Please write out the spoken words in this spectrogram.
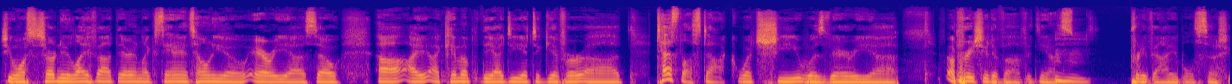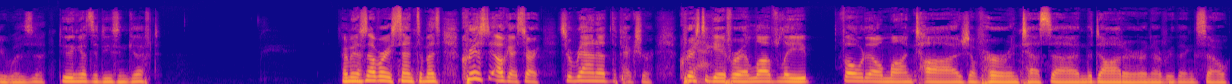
she wants to start a new life out there in like San Antonio area so uh, I, I came up with the idea to give her uh, Tesla stock which she was very uh, appreciative of you know it's pretty valuable so she was uh, do you think that's a decent gift I mean, it's not very sentimental. Chris, okay, sorry. To round out the picture, Christy Yeah. gave her a lovely photo montage of her and Tessa and the daughter and everything. So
